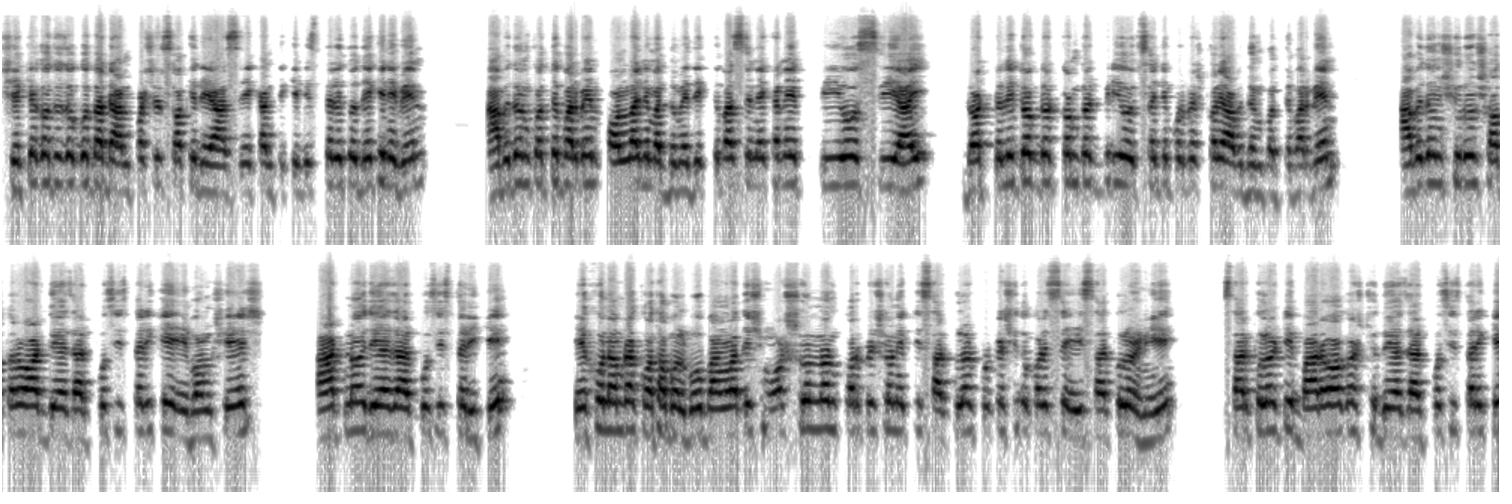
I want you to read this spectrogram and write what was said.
শিক্ষাগত যোগ্যতা ডান পাশের ছকে দেওয়া আছে। এখান থেকে বিস্তারিত দেখে নেবেন। আবেদন করতে পারবেন অনলাইনের মাধ্যমে। দেখতে পাচ্ছেন এখানে POCI dot Teletalk dot com dot BD ওয়েবসাইটে প্রবেশ করে আবেদন করতে পারবেন। আবেদন শুরু সতেরো আট দুই হাজার পঁচিশ তারিখে এবং শেষ আট নয় দুই হাজার পঁচিশ তারিখে। এখন আমরা কথা বলব, বাংলাদেশ মৎস্য উন্নয়ন কর্পোরেশন একটি সার্কুলার প্রকাশিত করেছে। এই সার্কুলার নিয়ে সার্কুলারটি বারো আগস্ট দুই হাজার পঁচিশ তারিখে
